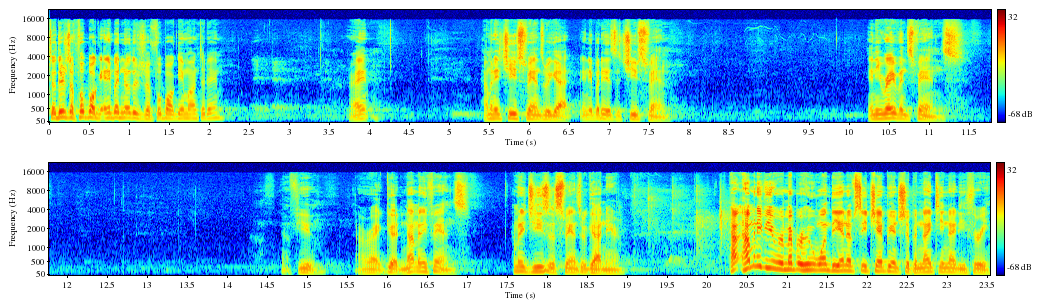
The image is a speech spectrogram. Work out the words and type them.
so there's a football game. Anybody know there's a football game on today? Right? How many Chiefs fans we got? Anybody that's a Chiefs fan? Any Ravens fans? A few. All right, good. Not many fans. How many Jesus fans we got in here? How, how many of you remember who won the NFC championship in 1993?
